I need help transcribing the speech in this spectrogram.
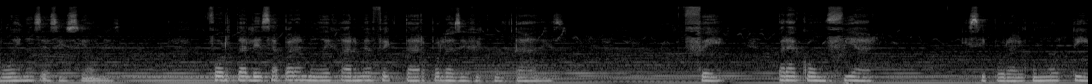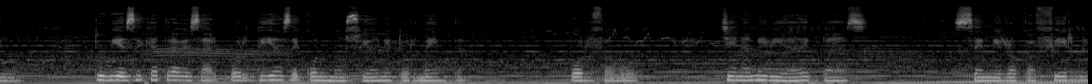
buenas decisiones, fortaleza para no dejarme afectar por las dificultades, fe para confiar y si por algún motivo tuviese que atravesar por días de conmoción y tormenta, por favor, llena mi vida de paz. Sé mi roca firme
